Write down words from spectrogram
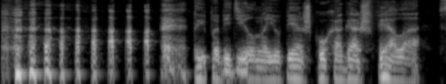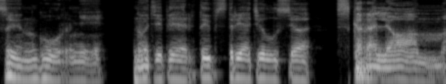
Ты победил мою пешку Хагашфела, сын Гурни. Но теперь ты встретился с королем.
